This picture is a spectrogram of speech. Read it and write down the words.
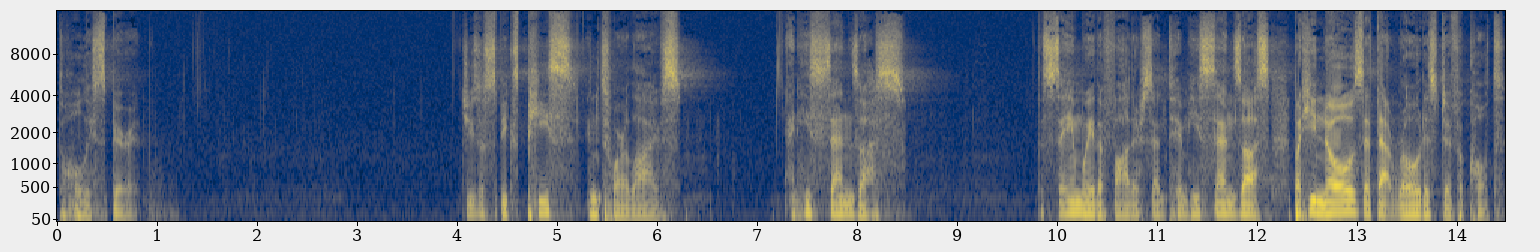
the Holy Spirit. Jesus speaks peace into our lives, and he sends us. The same way the Father sent him, he sends us, but he knows that that road is difficult.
